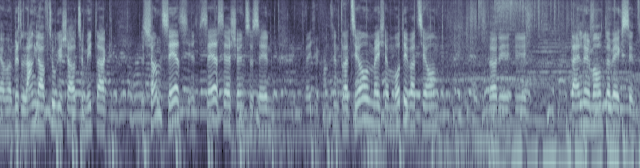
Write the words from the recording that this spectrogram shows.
Wir haben ein bisschen Langlauf zugeschaut zum Mittag. Das ist schon sehr, sehr, sehr schön zu sehen, mit welcher Konzentration, welcher Motivation da die, die Teilnehmer unterwegs sind.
